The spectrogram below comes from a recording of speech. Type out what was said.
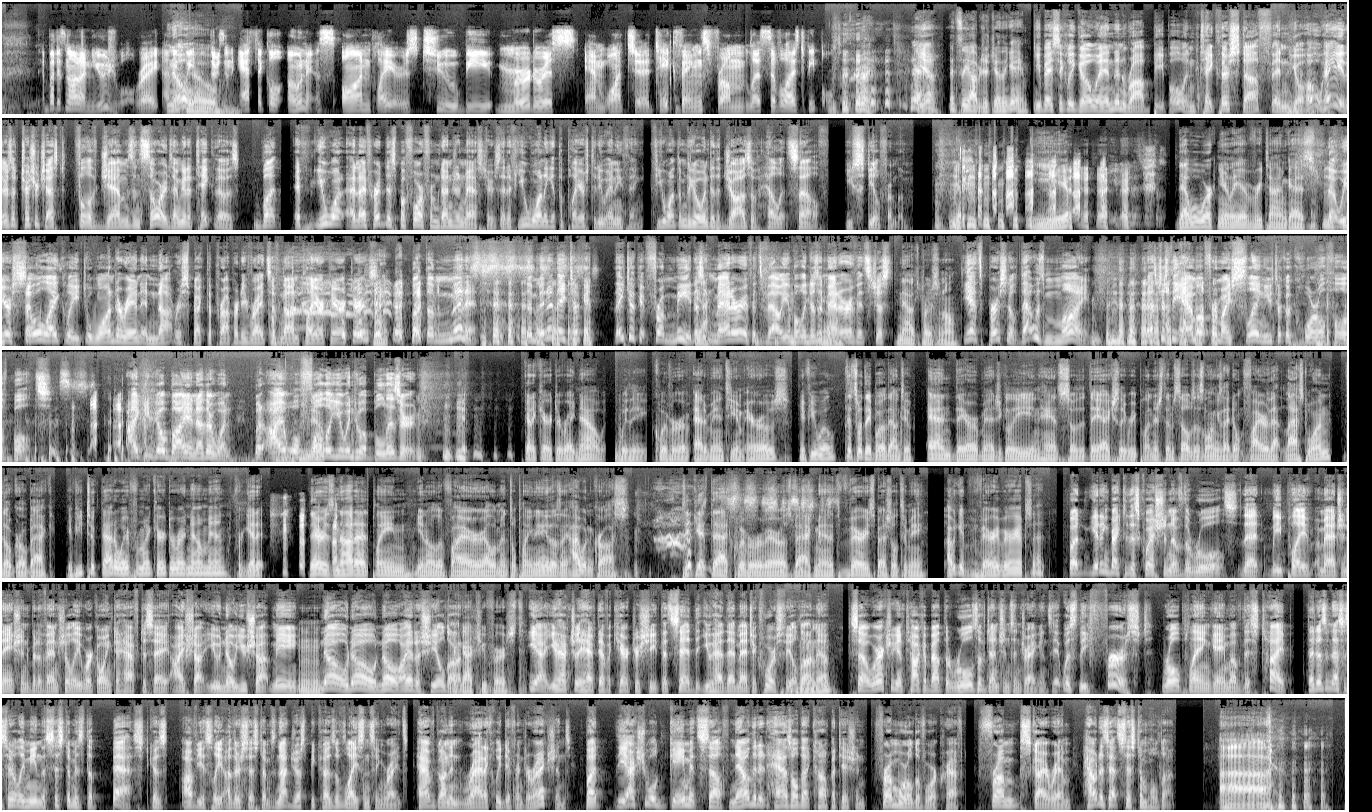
But it's not unusual, right? I No. mean, we, No. there's an ethical onus on players to be murderous and want to take things from less civilized people. right. Yeah. Yeah. It's the object of the game. You basically go in and rob people and take their stuff and go, oh, hey, there's a treasure chest full of gems and swords. I'm going to take those. But if you want, and I've heard this before from dungeon masters, that if you want to get the players to do anything, if you want them to go into the jaws of hell itself, you steal from them. Yep. yep. that will work nearly every time, guys. That we are so likely to wander in and not respect the property rights of non-player characters. But the minute, the minute they took it, they took it from me. It doesn't Yeah. matter if it's valuable. It doesn't Yeah. matter if it's just Now it's personal. Yeah, it's personal. That was mine. That's just the ammo for my sling. You took a quarrel full of bolts. I can go buy another one. but I will follow you into a blizzard. Got a character right now with a quiver of adamantium arrows, if you will. That's what they boil down to. And they are magically enhanced so that they actually replenish themselves. As long as I don't fire that last one, they'll grow back. If you took that away from my character right now, man, forget it. there is not a plane, you know, the fire, elemental plane, any of those things. I wouldn't cross to get that quiver of arrows back, man. It's very special to me. I would get very, very upset. But getting back to this question of the rules, that we play imagination, but eventually we're going to have to say, I shot you. No, you shot me. Mm-hmm. No, no, no, I had a shield on. I got you first. Yeah, you actually have to have a character sheet that said that you had that magic force field on mm-hmm. now. So we're actually going to talk about the rules of Dungeons and Dragons. It was the first role playing game of this type. That doesn't necessarily mean the system is the best, because obviously other systems, not just because of licensing rights, have gone in radically different directions. But the actual game itself, now that it has all that competition from World of Warcraft, from Skyrim, how does that system hold up? Uh,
